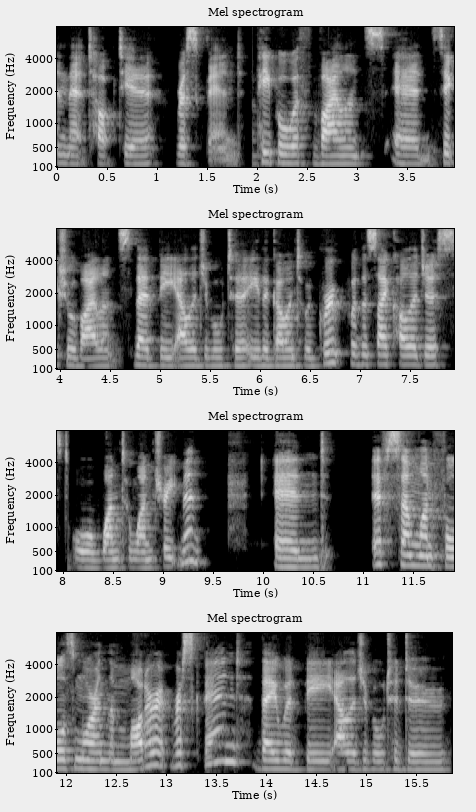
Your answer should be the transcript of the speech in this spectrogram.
in that top tier risk band. People with violence and sexual violence, they'd be eligible to either go into a group with a psychologist or one to one treatment. And if someone falls more in the moderate risk band, they would be eligible to do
